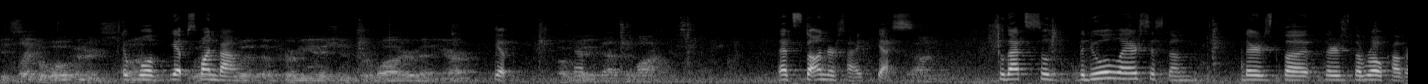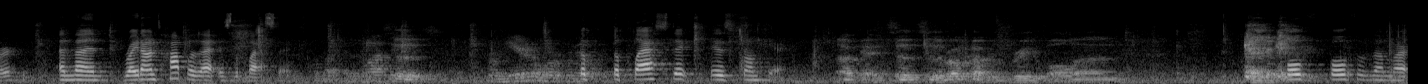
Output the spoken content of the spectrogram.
It's like a woven or spun? will- yep, with- spunbond. With a permeation for water and air? Yep, Okay. That's the bottom. that's the underside, yes. Um, So that's, so the dual layer system, there's the, there's the row cover, and then right on top of that is the plastic. and The plastic is from here or from The, Italy? the plastic is from here. Okay, so, so the row cover is breathable and, Both, both of them are,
